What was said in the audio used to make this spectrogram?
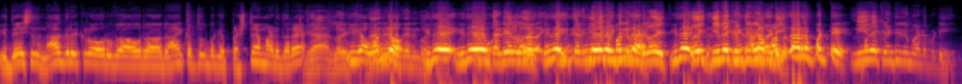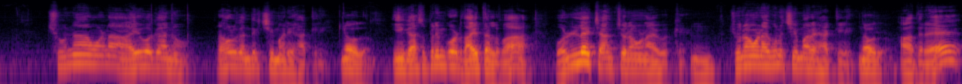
ಈ ದೇಶದ ನಾಗರಿಕರು ಅವರು ಅವರ ನಾಯಕತ್ವದ ಬಗ್ಗೆ ಪ್ರಶ್ನೆ ಮಾಡಿದ್ದಾರೆ. ಈಗ ಒಂದು? ಇದೇ ಇದೇ ಇದೇ- ಇದೇ- ಇದೇ. ಇದೇ-. ಮತದಾರರ ಪಟ್ಟಿ. ನೀವೇ ಕಂಟಿನ್ಯೂ ಮಾಡಿಬಿಡಿ. ಚುನಾವಣಾ ಆಯೋಗನು ರಾಹುಲ್ ಗಾಂಧಿಗೆ ಚೀಮಾರಿ ಹಾಕ್ಲಿ. ಹೌದು. ಈಗ ಸುಪ್ರೀಂ ಕೋರ್ಟ್ ಆಯ್ತಲ್ವಾ? ಒಳ್ಳೆ ಚಾನ್ಸ್ ಚುನಾವಣಾ ಆಯೋಗಕ್ಕೆ. ಚುನಾವಣಾ ಆಯೋಗನು ಚಿಮಾರಿ ಹಾಕ್ಲಿ. ಹೌದು. ಆದರೆ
